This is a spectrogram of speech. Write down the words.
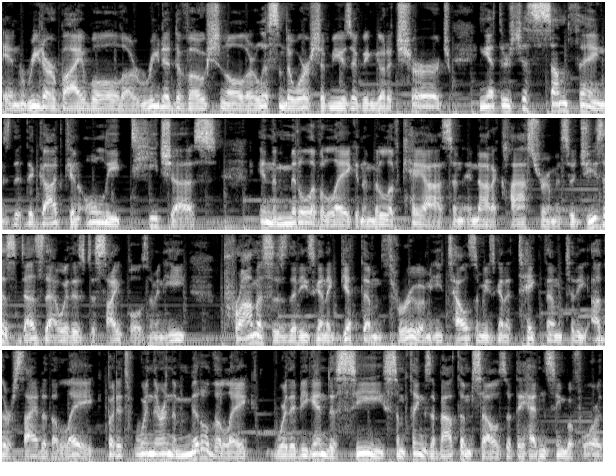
and read our Bible or read a devotional or listen to worship music. We can go to church. And yet there's just some things that, that God can only teach us in the middle of a lake, in the middle of chaos and, and not a classroom. And so Jesus does that with his disciples. I mean, he promises that he's going to get them through. I mean, he tells them he's going to take them to the other side of the lake. But it's when they're in the middle of the lake where they begin to see some things about themselves that they hadn't seen before.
